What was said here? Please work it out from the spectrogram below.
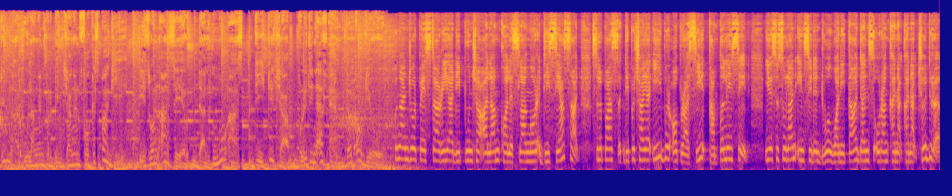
Dengar ulangan perbincangan fokus pagi Izwan Azir dan Muaz di kecap bulletinfm.audio Penganjur Pesta Ria di Puncak Alam Kuala Selangor disiasat selepas dipercayai beroperasi tanpa lesen. Ia susulan insiden dua wanita dan seorang kanak-kanak cedera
